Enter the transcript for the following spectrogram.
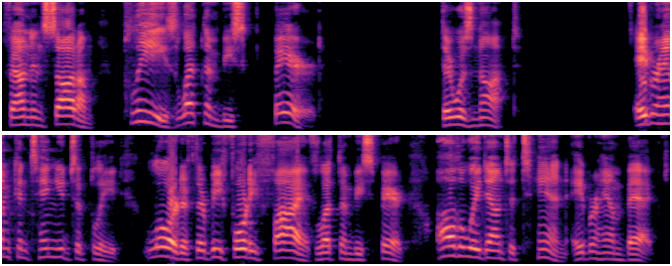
found in Sodom, please let them be spared. There was not. Abraham continued to plead, Lord, if there be forty five, let them be spared. All the way down to ten, Abraham begged.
